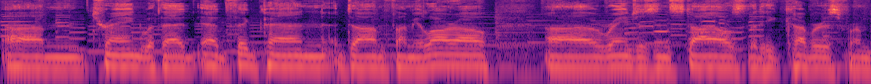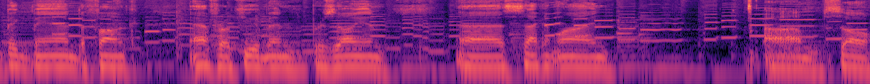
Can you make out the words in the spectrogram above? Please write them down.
um, trained with Ed, Ed Thigpen, Dom Famularo, uh, ranges in styles that he covers from big band to funk, Afro Cuban, Brazilian, uh, second line. Um, so,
